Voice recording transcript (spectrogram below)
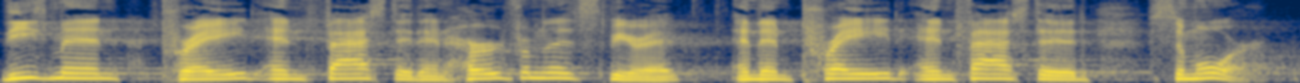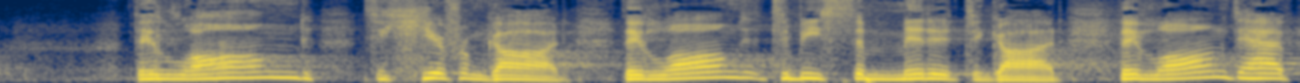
These men prayed and fasted and heard from the Spirit, and then prayed and fasted some more. They longed to hear from God. They longed to be submitted to God. They longed to have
